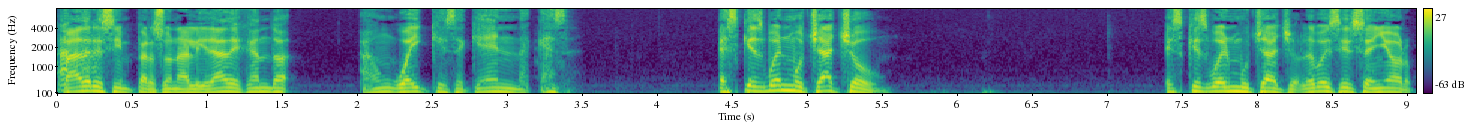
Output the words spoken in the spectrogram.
padre sin personalidad dejando a, un güey que se quede en la casa. Es que es buen muchacho. Es que es buen muchacho. Le voy a decir, señor,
